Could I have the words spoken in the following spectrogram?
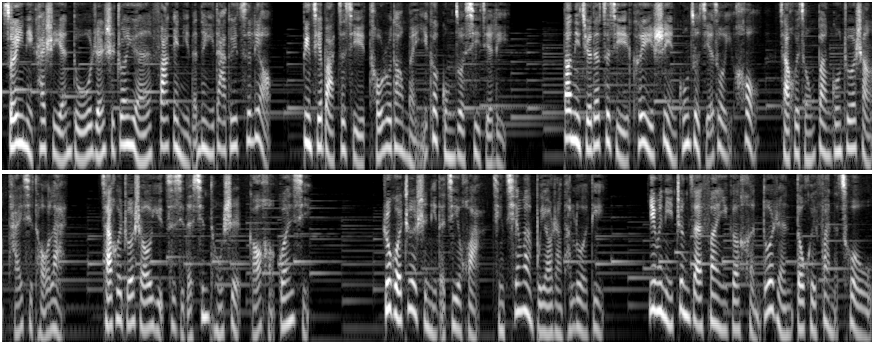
所以你开始研读人事专员发给你的那一大堆资料，并且把自己投入到每一个工作细节里。当你觉得自己可以适应工作节奏以后，才会从办公桌上抬起头来，才会着手与自己的新同事搞好关系。如果这是你的计划，请千万不要让它落地，因为你正在犯一个很多人都会犯的错误。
